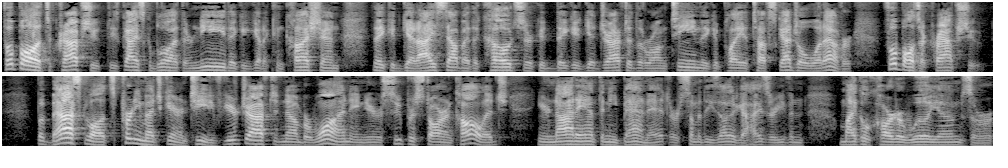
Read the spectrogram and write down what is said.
football, it's a crapshoot. These guys could blow out their knee. They could get a concussion. They could get iced out by the coach. Or could, they could get drafted to the wrong team. They could play a tough schedule, whatever. Football's a crapshoot. But basketball, it's pretty much guaranteed. If you're drafted number one and you're a superstar in college, you're not Anthony Bennett or some of these other guys, or even Michael Carter Williams or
